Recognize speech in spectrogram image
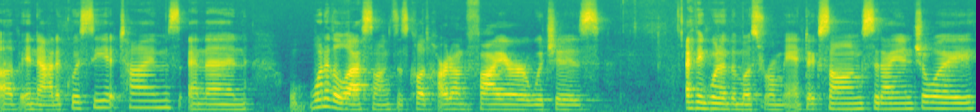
of inadequacy at times. And then one of the last songs is called "Heart on Fire," which is I think one of the most romantic songs that I enjoy.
